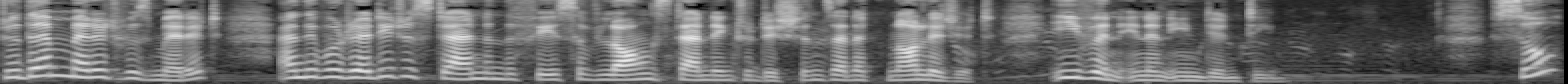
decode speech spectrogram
To them, merit was merit, and they were ready to stand in the face of long standing traditions and acknowledge it, even in an Indian team. So,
